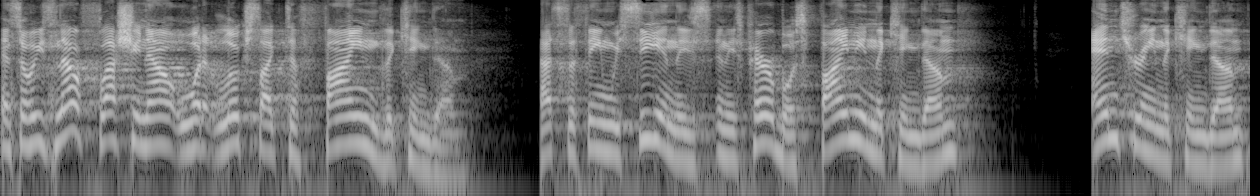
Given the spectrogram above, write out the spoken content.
And so he's now fleshing out what it looks like to find the kingdom. That's the theme we see in these, in these parables finding the kingdom, entering the kingdom,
